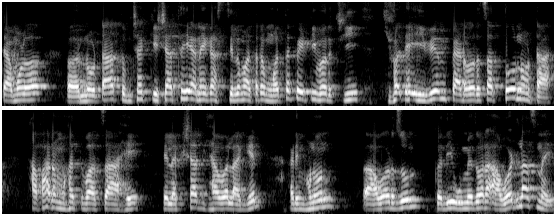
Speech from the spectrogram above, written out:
त्यामुळं नोटा तुमच्या खिशातही अनेक असतील मात्र मतपेटीवरची किंवा त्या ईव्हीएम पॅडवरचा तो नोटा हा फार महत्त्वाचा आहे हे लक्षात घ्यावं लागेल. आणि म्हणून आवर्जून कधी उमेदवार आवडलाच नाही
